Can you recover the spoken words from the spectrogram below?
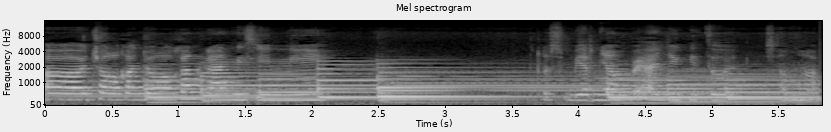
uh, colokan-colokan kan di sini. Terus biar nyampe aja gitu sama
